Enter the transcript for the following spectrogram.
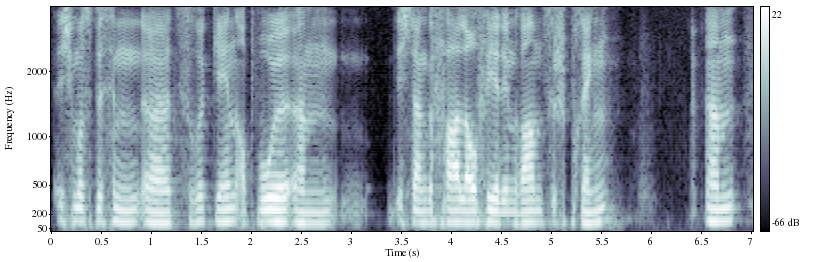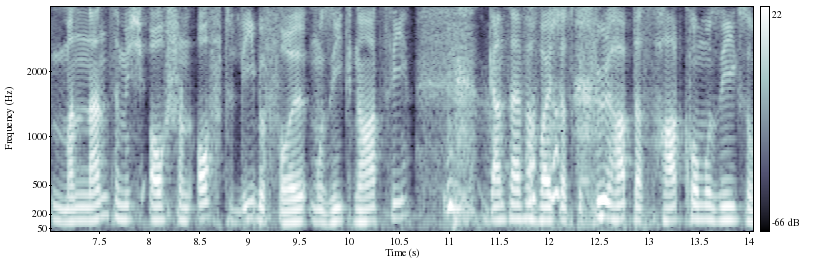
ich muss bisschen äh, zurückgehen, obwohl ähm, ich dann Gefahr laufe, hier den Rahmen zu sprengen. Ähm, man nannte mich auch schon oft liebevoll Musik-Nazi. Ganz einfach, weil ich das Gefühl habe, dass Hardcore-Musik, so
